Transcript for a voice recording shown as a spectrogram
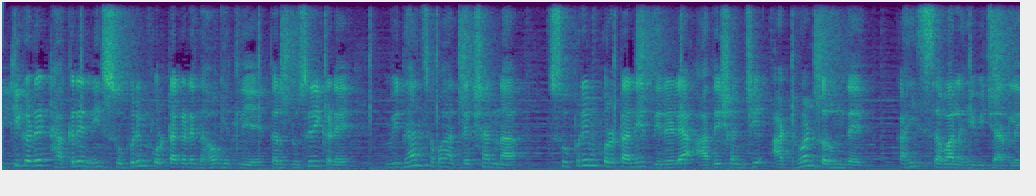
एकीकडे ठाकरेंनी सुप्रीम कोर्टाकडे धाव घेतली आहे तर दुसरीकडे विधानसभा अध्यक्षांना सुप्रीम कोर्टाने दिलेल्या आदेशांची आठवण करून देत काही सवालही विचारले.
